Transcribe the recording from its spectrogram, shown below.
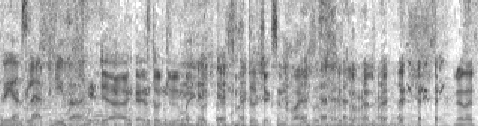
Rian's lap either. yeah, guys, don't give me Michael Michael Jackson vibes. You know that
